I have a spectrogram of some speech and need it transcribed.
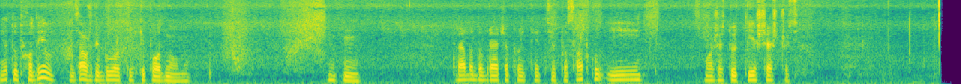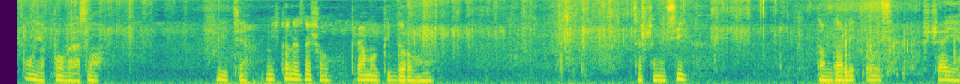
Я тут ходив, завжди було тільки по одному. Угу. Треба добряче пройти цю посадку і може тут є ще щось. Ой, як повезло. Дивіться, ніхто не знайшов прямо під дорогою. Це ще не всі. Там далі ось ще є.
